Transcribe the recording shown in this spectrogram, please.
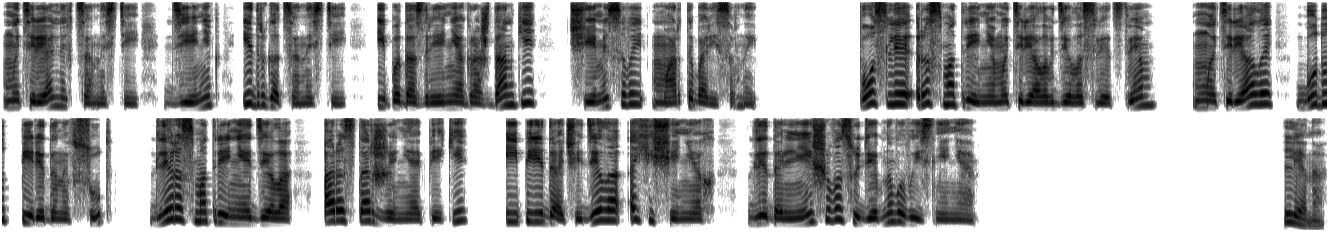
материальных ценностей, денег и драгоценностей и подозрения гражданки Чемисовой Марты Борисовны. После рассмотрения материалов дела следствием материалы будут переданы в суд для рассмотрения дела о расторжении опеки и передачи дела о хищениях для дальнейшего судебного выяснения. Лена.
